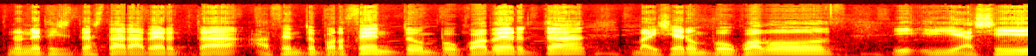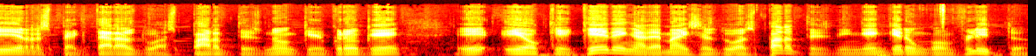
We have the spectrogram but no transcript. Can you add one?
non necesita estar aberta a 100%, un pouco aberta, vai ser un pouco a voz, e, e así respectar as dúas partes, non? Que eu creo que é, é o que queren ademais as dúas partes, ninguén quere un conflito.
